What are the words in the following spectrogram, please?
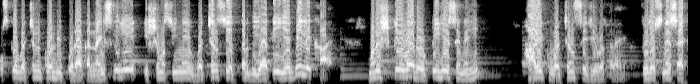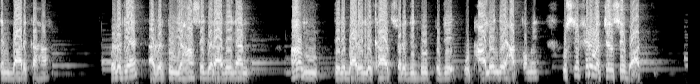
उसके वचन को नहीं पूरा करना। इसलिए यीशु मसीह ने वचन से उत्तर दिया कि यह भी लिखा है, मनुष्य के वह रोटी ही से नहीं हर एक वचन से जीवित रहेगा। फिर उसने सेकंड बार कहा, बोलो क्या, अगर तू यहाँ से गिरा देगा हाँ तेरे बारे लिखा स्वर्गीय दूत तुझे उठा लेंगे हाथों में। उसने फिर वचन से बात की।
